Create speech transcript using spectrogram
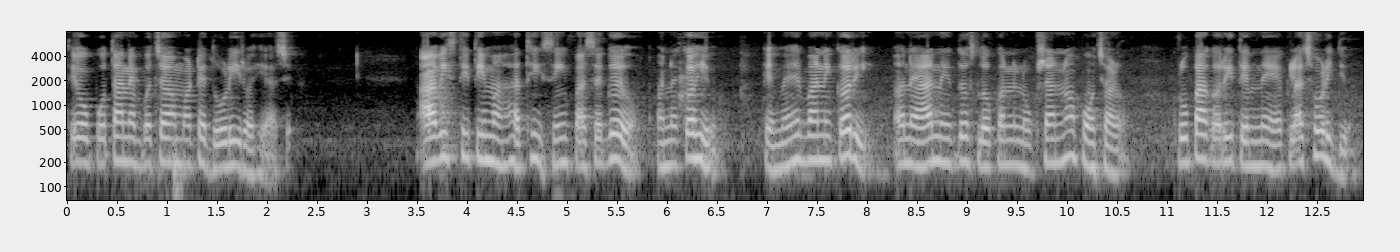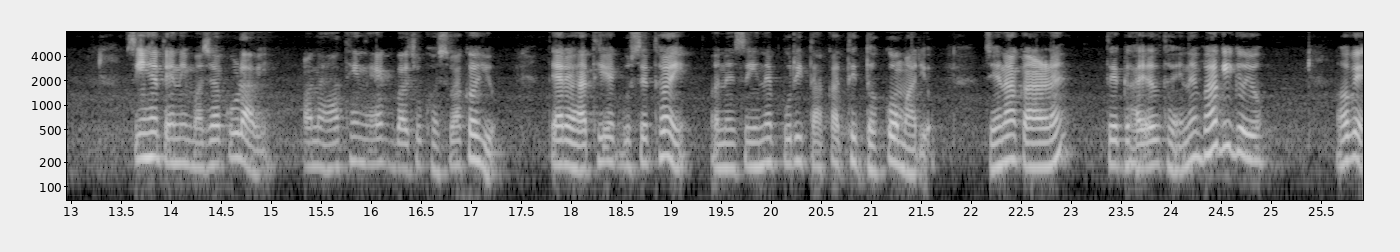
તેઓ પોતાને બચાવવા માટે દોડી રહ્યા છે. આવી સ્થિતિમાં હાથી સિંહ પાસે ગયો અને કહ્યું કે મહેરબાની કરી અને આ નિર્દોષ લોકોને નુકસાન ન પહોંચાડો. કૃપા કરી તેમને એકલા છોડી દો. સિંહે તેની મજાક ઉડાવી અને હાથીને એક બાજુ ખસવા કહ્યું. ત્યારે હાથીએ ગુસ્સે થઈ અને સિંહને પૂરી તાકાતથી ધક્કો માર્યો, જેના કારણે તે ઘાયલ થઈને ભાગી ગયો. હવે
